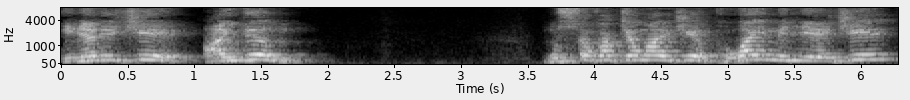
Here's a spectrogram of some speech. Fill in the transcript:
ilerici, aydın, Mustafa Kemalci, Kuvayi Milliyeci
